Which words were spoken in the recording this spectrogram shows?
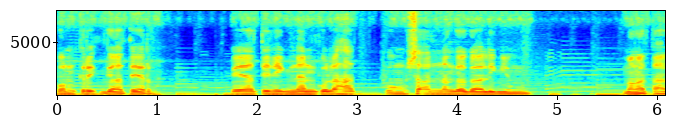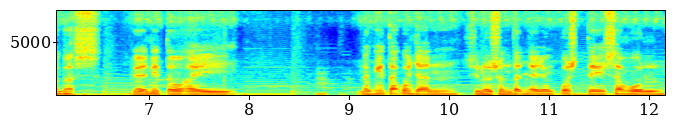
concrete gutter. Kaya tinignan ko lahat kung saan nanggagaling yung mga tagas. Kaya nito ay nakita ko dyan, sinusundan niya yung poste sa wall,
